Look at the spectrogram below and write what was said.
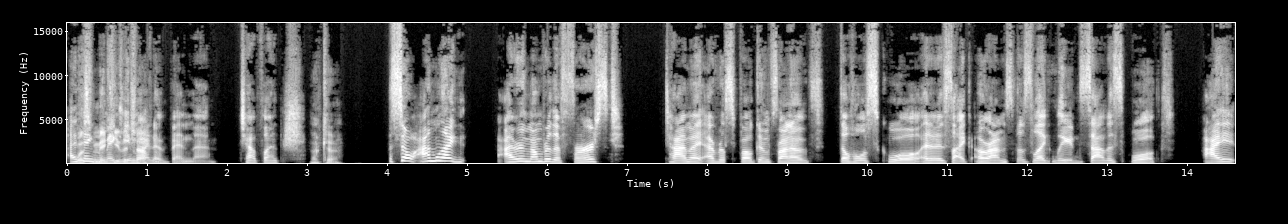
I was think Mickey, Mickey might have been the chaplain. Okay. So I'm like, I remember the first time I ever spoke in front of the whole school. And it's like, oh, I'm supposed to like lead Sabbath school. I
